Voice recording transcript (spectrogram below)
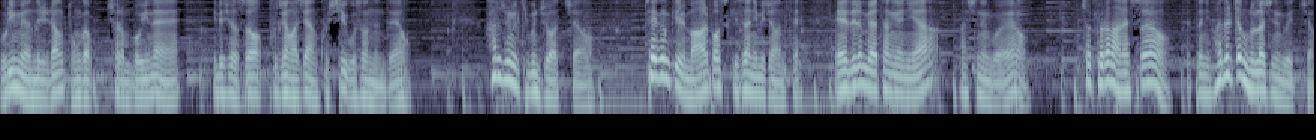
우리 며느리랑 동갑처럼 보이네. 이러셔서 부정하지 않고 씩 웃었는데요. 하루 종일 기분 좋았죠. 퇴근길 마을버스 기사님이 저한테 애들은 몇 학년이야? 하시는 거예요. 저 결혼 안 했어요. 했더니 화들짝 놀라시는 거 있죠.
